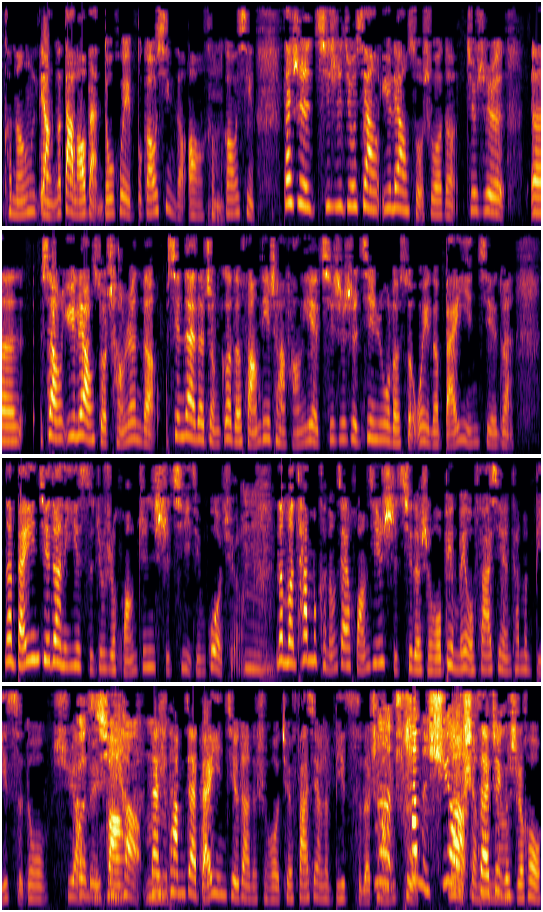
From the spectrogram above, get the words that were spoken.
可能两个大老板都会不高兴的哦，很不高兴。但是其实就像郁亮所说的，就是呃。像郁亮所承认的，现在的整个的房地产行业其实是进入了所谓的白银阶段。那白银阶段的意思就是黄金时期已经过去了。嗯。那么他们可能在黄金时期的时候，并没有发现他们彼此都需要对方，但是他们在白银阶段的时候，却发现了彼此的长处。他们需要什么？在这个时候，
